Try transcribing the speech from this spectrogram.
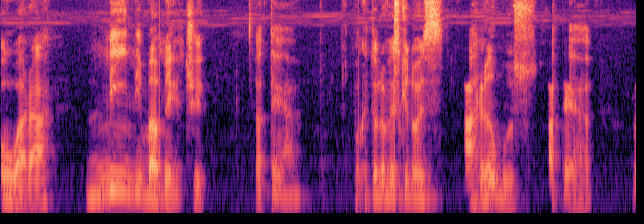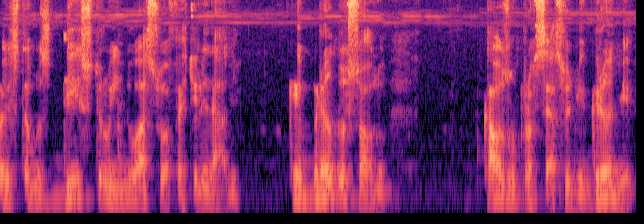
ou arar minimamente a terra. Porque toda vez que nós aramos a terra, nós estamos destruindo a sua fertilidade, quebrando o solo, causa um processo de grande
